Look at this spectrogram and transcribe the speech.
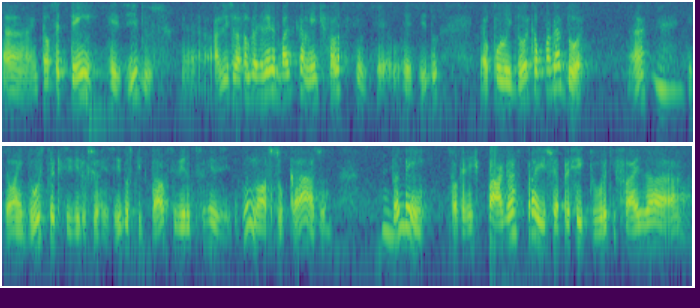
Ah, então você tem resíduos, a legislação brasileira basicamente fala assim, que o resíduo é o poluidor que é o pagador. Né? Uhum. Então a indústria que se vira com o seu resíduo, o hospital que se vira com o seu resíduo. No nosso caso, Sim. também. Só que a gente paga para isso, é a prefeitura que faz a,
